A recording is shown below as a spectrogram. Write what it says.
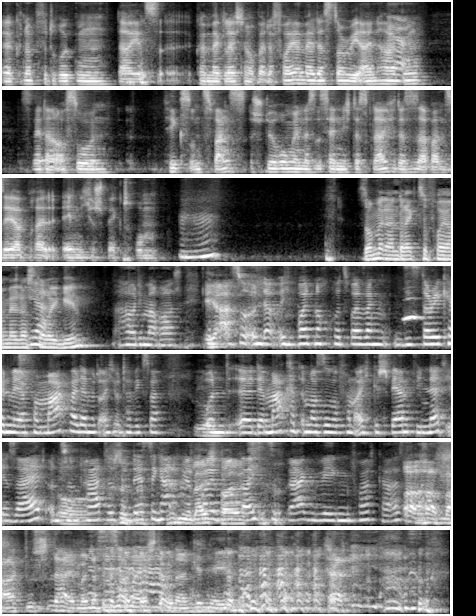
äh, Knöpfe drücken. Da jetzt äh, können wir gleich noch bei der Feuermelder-Story einhaken. Ja. Das wäre dann auch so ein Ticks und Zwangsstörungen. Das ist ja nicht das Gleiche, das ist aber ein sehr breit ähnliches Spektrum. Sollen wir dann direkt zur Feuermelder-Story Ja. gehen? Hau die mal raus. Genau, Ja. Achso, und ich wollte noch kurz vorher sagen, die Story kennen wir ja von Marc, weil der mit euch unterwegs war. Und äh, der Marc hat immer so von euch geschwärmt, wie nett ihr seid und Oh. sympathisch. Und deswegen hatten wir voll Bock, euch zu fragen wegen Podcast. Ah, Marc, du Schleimer, das ist aber echt unangenehm.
